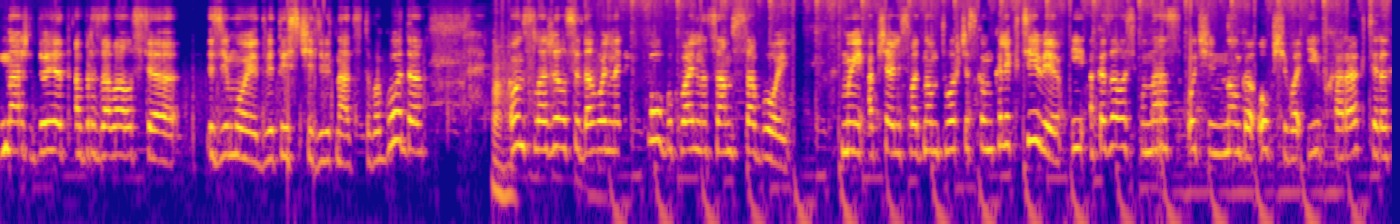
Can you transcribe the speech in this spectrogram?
наш дуэт образовался зимой 2019 года. Он сложился довольно легко, буквально сам с собой. Мы общались в одном творческом коллективе, и оказалось у нас очень много общего и в характерах,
